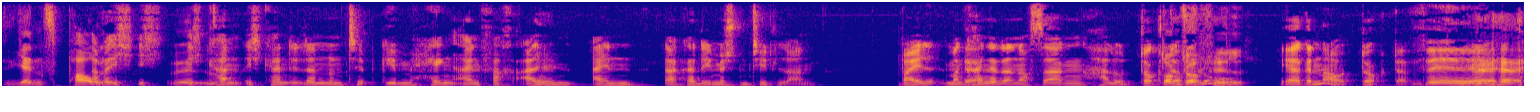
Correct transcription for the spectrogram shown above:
Jens Paul. Aber ich, ich, ich, kann, ich kann dir dann nur einen Tipp geben, häng einfach allen einen akademischen Titel an. Weil man kann ja dann auch sagen, hallo Dr. Dr. Flo. Phil. Ja, genau, Dr. Phil,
